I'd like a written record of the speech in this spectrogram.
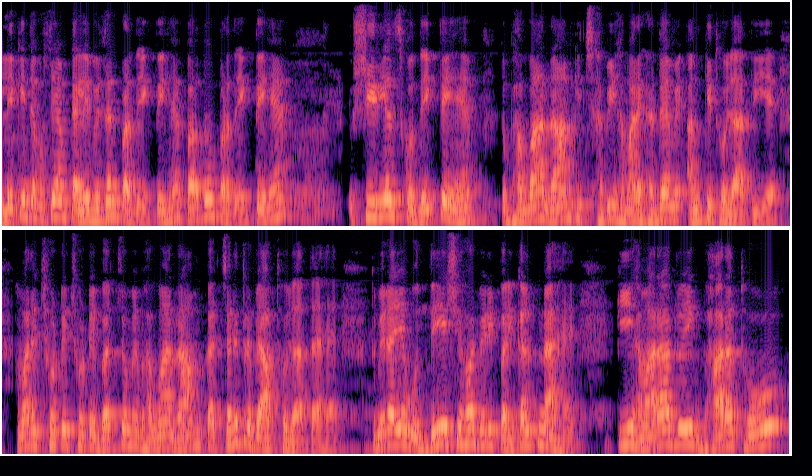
लेकिन जब उसे हम टेलीविज़न पर देखते हैं, पर्दों पर देखते हैं, सीरियल्स को देखते हैं तो भगवान राम की छवि हमारे हृदय में अंकित हो जाती है। हमारे छोटे छोटे बच्चों में भगवान राम का चरित्र व्याप्त हो जाता है। तो मेरा ये उद्देश्य है और मेरी परिकल्पना है कि हमारा जो एक भारत हो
